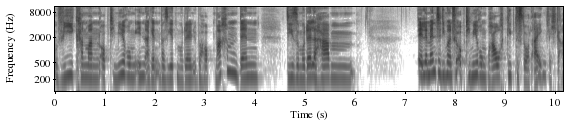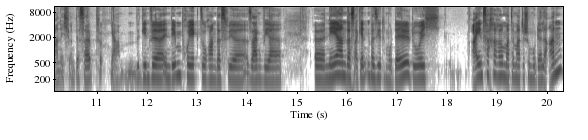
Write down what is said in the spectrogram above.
wie kann man Optimierung in agentenbasierten Modellen überhaupt machen? Denn diese Modelle haben Elemente, die man für Optimierung braucht, gibt es dort eigentlich gar nicht. Und deshalb ja, gehen wir in dem Projekt so ran, dass wir sagen, wir äh, nähern das agentenbasierte Modell durch einfachere mathematische Modelle an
